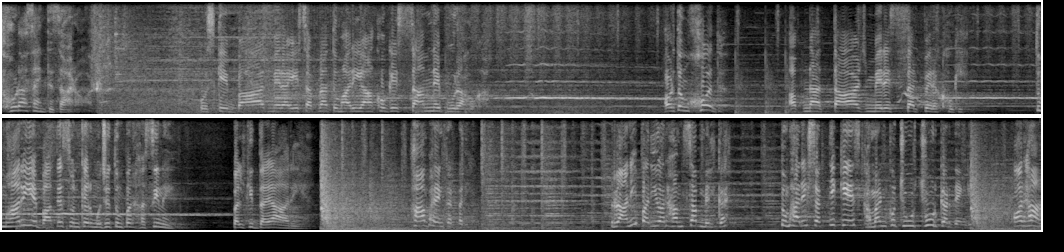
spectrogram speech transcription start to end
थोड़ा सा इंतज़ार और। उसके बाद मेरा ये सपना तुम्हारी आँखों के सामने पूरा होगा। और तुम खुद अपना ताज मेरे सर पे रखोगी। तुम्हारी ये बातें सुनकर मुझे तुम पर हँसी नहीं, बल्कि दया आ रही है। हाँ भयंकर परी। रानी परी और हम सब मिलकर तुम्हारी शक्ति के इस घमंड को चूर चूर कर देंगे। और हाँ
